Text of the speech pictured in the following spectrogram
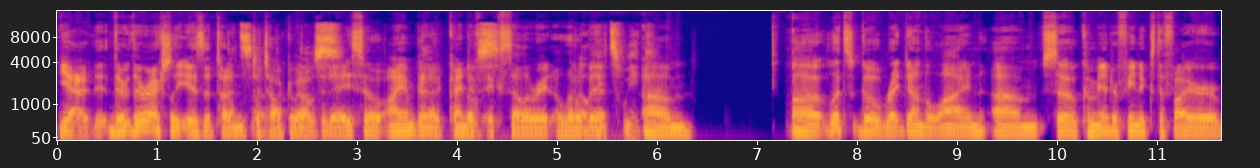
yeah, there there actually is a ton That's, to uh, talk about was- today. So I am going to yeah, kind of was accelerate a little bit. Hates week. Um, uh, let's go right down the line. Um, so Commander Phoenix Defier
